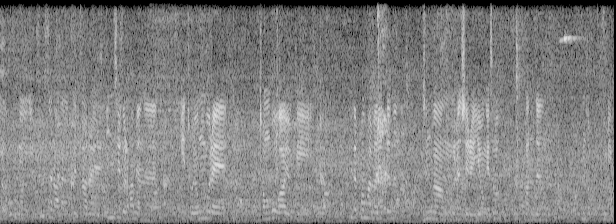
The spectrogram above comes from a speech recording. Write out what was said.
이 어플이 이 풀스라는 글자를 인식을 하면은 이 조형물의 정보가 여기 휴대폰 화면에 뜨는 증강 현실을 이용해서 만든 금속 부품이고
